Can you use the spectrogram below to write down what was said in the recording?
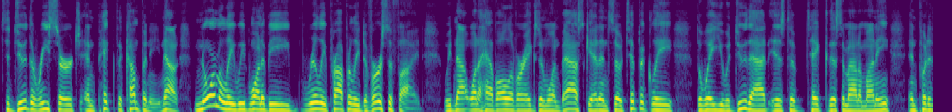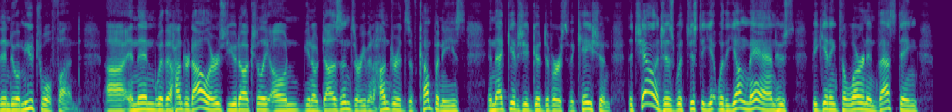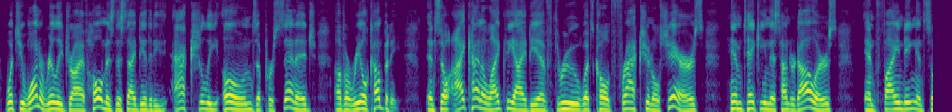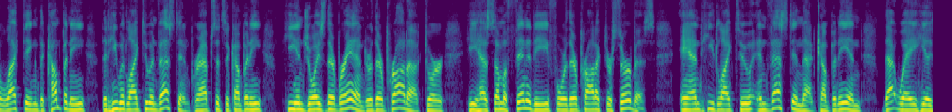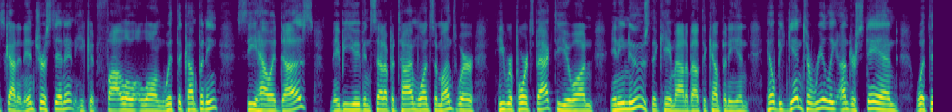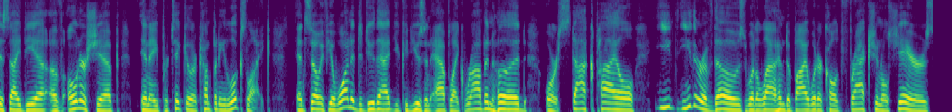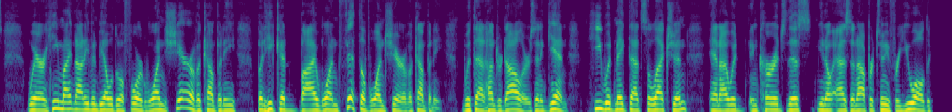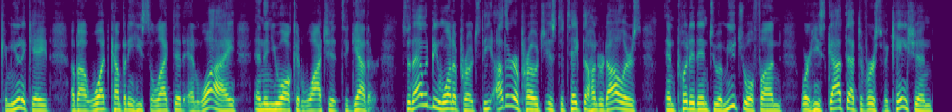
to do the research and pick the company. Now, normally we'd want to be really properly diversified. We'd not want to have all of our eggs in one basket. And so typically the way you would do that is to take this amount of money and put it into a mutual fund. Uh, and then with a hundred dollars, you'd actually own, you know, dozens or even hundreds of companies. And that gives you good diversification. The challenge is with just a, with a young man who's beginning to learn investing, what you want to really drive home is this idea that he actually owns a percentage of a real company. And so I kind of like the idea of through what's called fractional shares, him taking this hundred dollars and finding and selecting the company that he would like to invest in. Perhaps it's a company he enjoys their brand or their product, or he has some affinity for their product or service, and he'd like to invest in that company. And that way, he's got an interest in it. He could follow along with the company, see how it does. Maybe you even set up a time once a month where he reports back to you on any news that came out about the company, and he'll begin to really understand what this idea of ownership in a particular company looks like. And so if you wanted to do that, you could use an app like Robinhood or Stockpile. E- either of those would allow him to buy what are called fractional shares, where he might not even be able to afford one share of a company, but he could buy one fifth of one share of a company with that hundred dollars. And again, he would make that selection. And I would encourage this, you know, as an opportunity for you all to communicate about what company he selected and why. And then you all could watch it together. So that would be one approach. The other approach is to take the hundred dollars and put it into a mutual fund where he's got that diversification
